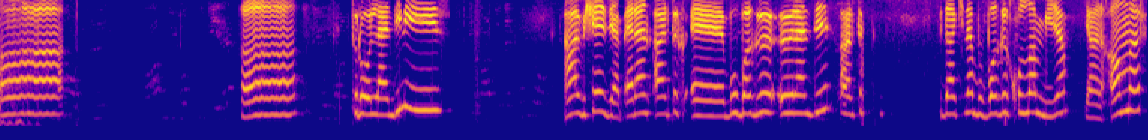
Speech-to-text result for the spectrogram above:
Aa, aa, trollendiniz. Ama bir şey diyeceğim. Eren artık eee, bu bug'ı öğrendi. Artık bir dahakine bu bug'ı kullanmayacağım. Yani anlar.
